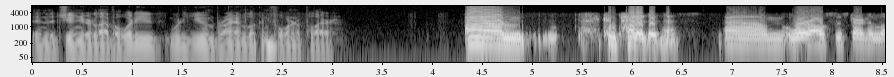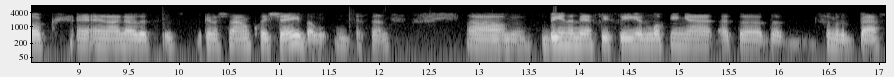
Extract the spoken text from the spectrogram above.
in the junior level? What are you What are you and Brian looking for in a player? Um, competitiveness. Um, we're also starting to look, and I know this is going to sound cliche, but distance. Um, being in the SEC and looking at, at the, the some of the best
